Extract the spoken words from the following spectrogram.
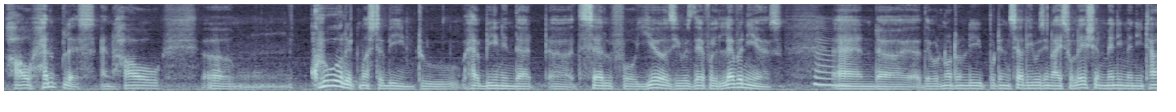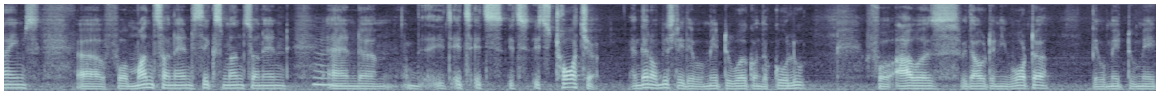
how helpless and how um, cruel it must have been to have been in that uh, cell for years. He was there for 11 years. Hmm. And uh, they were not only put in cell, he was in isolation many, many times uh, for months on end, six months on end. Hmm. And um, it's, it's, it's, it's, it's torture. And then obviously they were made to work on the kolu for hours without any water. They were made to make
